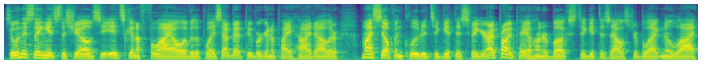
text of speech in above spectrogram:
So when this thing hits the shelves, it's going to fly all over the place. I bet people are going to pay high dollar, myself included, to get this figure. I'd probably pay a hundred bucks to get this Aleister Black, no lie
